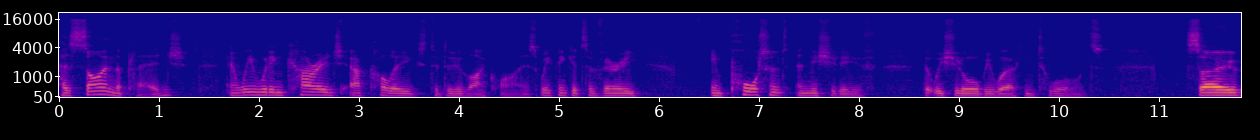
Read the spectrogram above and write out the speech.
has signed the pledge and we would encourage our colleagues to do likewise. We think it's a very important initiative that we should all be working towards. So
